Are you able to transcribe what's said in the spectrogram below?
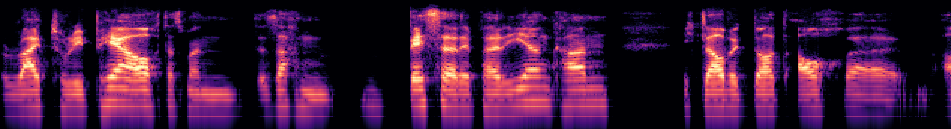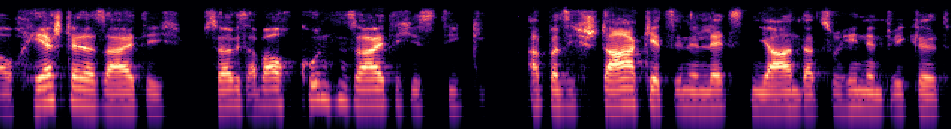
Right to Repair auch, dass man Sachen besser reparieren kann ich glaube, dort auch, äh, auch herstellerseitig, Service, aber auch kundenseitig ist die, hat man sich stark jetzt in den letzten Jahren dazu hin entwickelt,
